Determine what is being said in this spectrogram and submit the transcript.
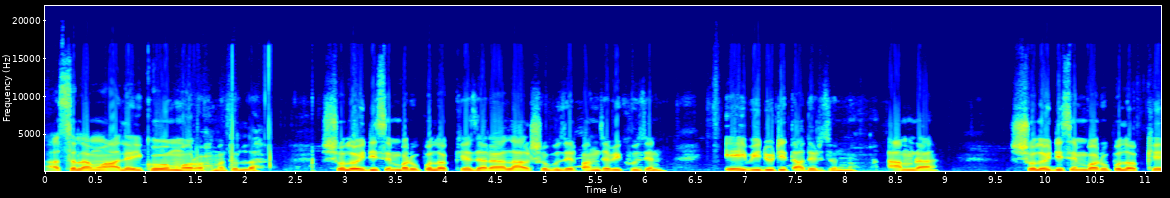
আসসালামু আলাইকুম রহমতুল্লাহ। ষোলোই ডিসেম্বর উপলক্ষে যারা লাল সবুজের পাঞ্জাবি খুঁজেন, এই ভিডিওটি তাদের জন্য। আমরা ষোলোই ডিসেম্বর উপলক্ষে,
